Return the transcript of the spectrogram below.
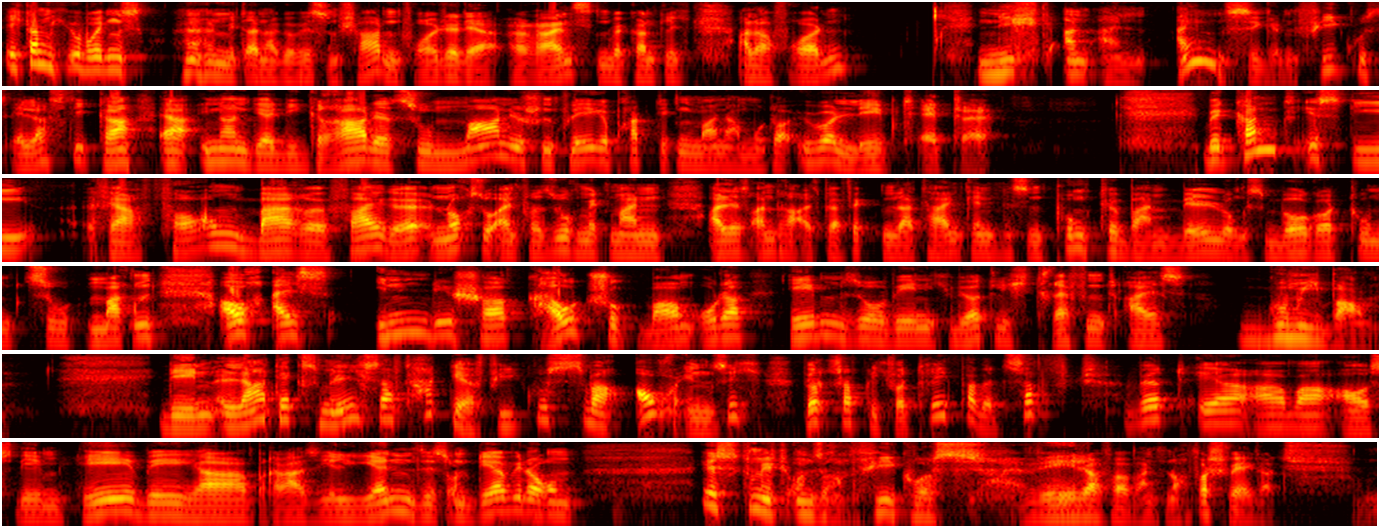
Ich kann mich übrigens mit einer gewissen Schadenfreude, der reinsten bekanntlich aller Freuden, nicht an einen einzigen Ficus elastica erinnern, der die geradezu manischen Pflegepraktiken meiner Mutter überlebt hätte. Bekannt ist die verformbare Feige noch so ein Versuch mit meinen alles andere als perfekten Lateinkenntnissen Punkte beim Bildungsbürgertum zu machen, auch als indischer Kautschukbaum oder ebenso wenig wirklich treffend als Gummibaum. Den Latex-Milchsaft hat der Ficus zwar auch in sich, wirtschaftlich vertretbar gezapft wird er aber aus dem Hevea brasiliensis und der wiederum ist mit unserem Ficus weder verwandt noch verschwägert.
